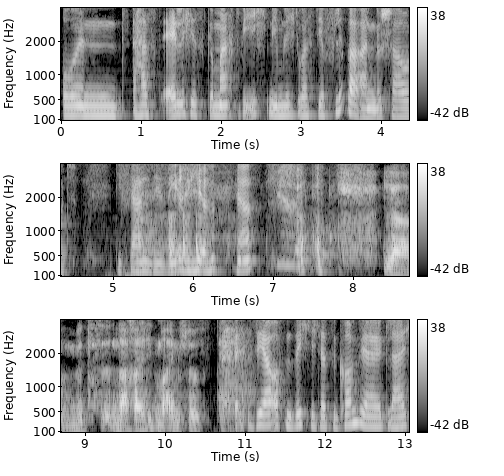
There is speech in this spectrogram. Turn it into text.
und hast Ähnliches gemacht wie ich, nämlich du hast dir Flipper angeschaut, die Fernsehserie, ja. Ja, mit nachhaltigem Einfluss. Sehr offensichtlich, dazu kommen wir ja gleich.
